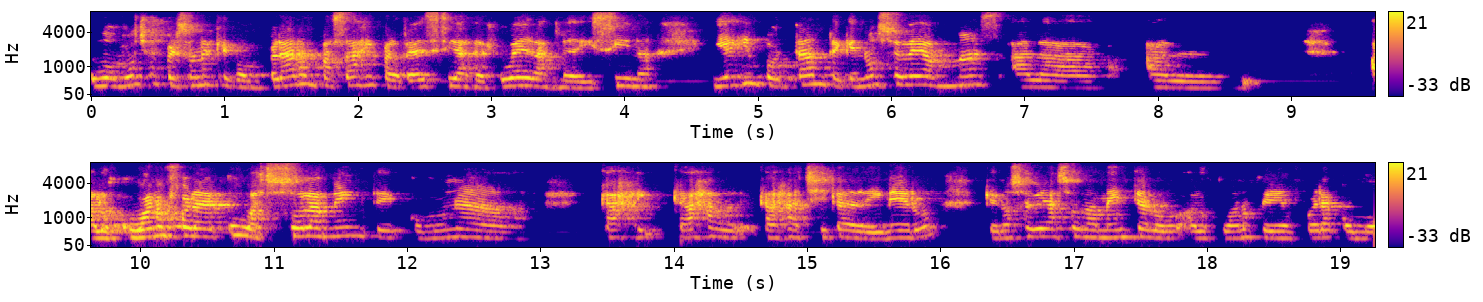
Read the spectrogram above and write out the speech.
Hubo muchas personas que compraron pasajes para traer sillas de ruedas, medicina, y es importante que no se vean más a, a los cubanos fuera de Cuba solamente como una caja, caja, caja chica de dinero, que no se vea solamente a, a los cubanos que viven fuera como,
